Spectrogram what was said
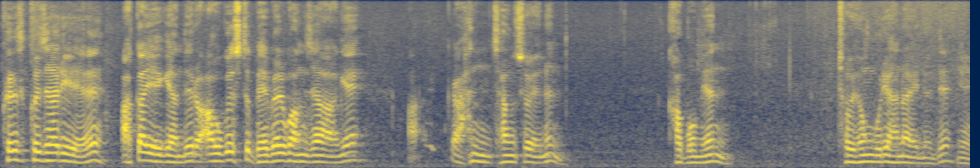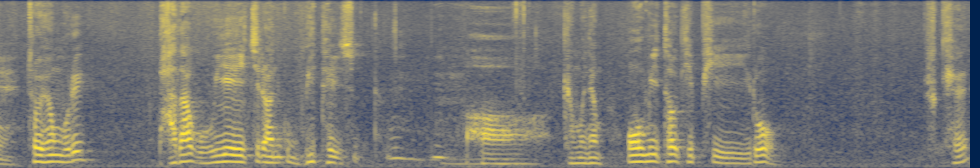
그래서 그 자리에 아까 얘기한 대로 아우구스트 베벨 광장의 아, 한 장소에는 가보면 조형물이 하나 있는데 예. 조형물이 바닥 위에 있질 않고 밑에 있습니다. 아, 그 뭐냐면 5m 깊이로 이렇게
